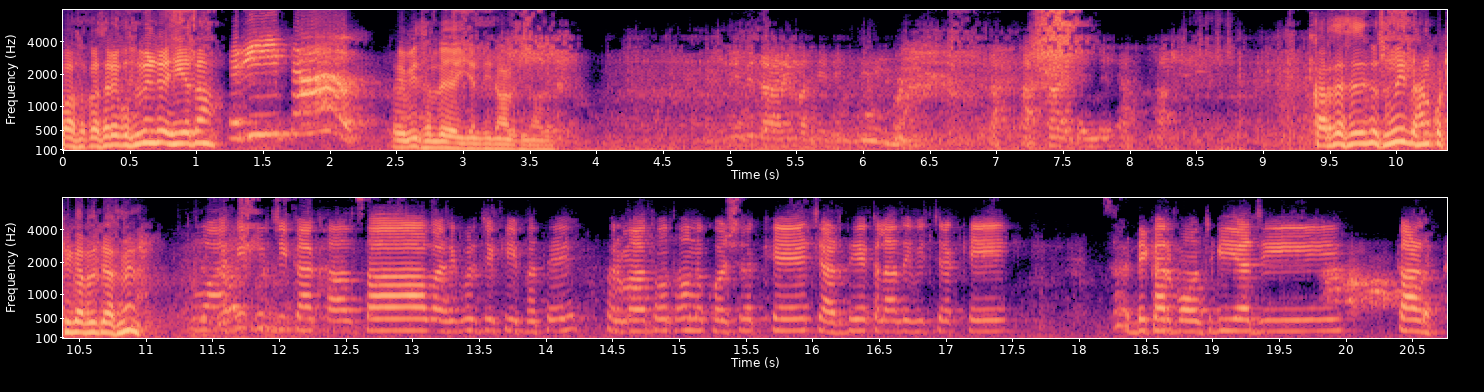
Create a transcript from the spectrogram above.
ਬਸ ਕਸਰੇ ਕੁਛ ਵੀ ਨਹੀਂ ਰਹੀ ਇਹ ਤਾਂ। ਰੀਤਾ! ਇਹ ਵੀ ਥੱਲੇ ਆਈ ਜਾਂਦੀ ਨਾਲ ਦੀ ਨਾਲ। ਕਰਦੇ ਸੀ ਕੁਛ ਵੀ? ਗਾਣ ਇਕੱਠੀ ਕਰਦੇ ਜੈਸਮੀਨ? ਵਾਹਿਗੁਰੂ ਜੀ ਕਾ ਖਾਲਸਾ ਵਾਹਿਗੁਰੂ ਜੀ ਕੀ ਫਤਿਹ। ਪਰਮਾਤਮਾ ਤੁਹਾਨੂੰ ਖੁਸ਼ ਰੱਖੇ ਚੜ੍ਹਦੀਆਂ ਕਲਾ ਦੇ ਵਿੱਚ ਰੱਖੇ। ਸਾਡੇ ਘਰ ਪਹੁੰਚ ਗਈ ਆ ਜੀ ਕਣਕ।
